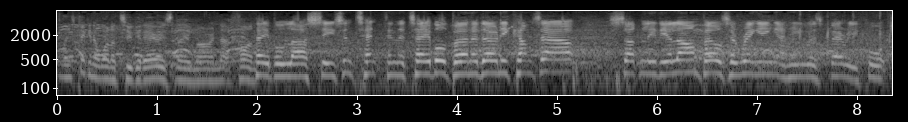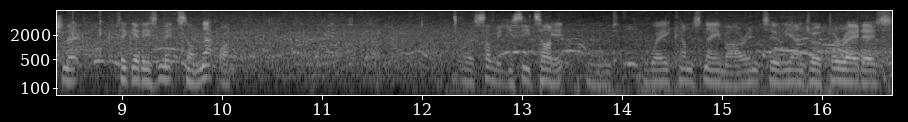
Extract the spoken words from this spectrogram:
Well, he's picking up one or two good areas, Neymar, in that final. Table last season, 10th in the table. Bernardoni comes out. Suddenly the alarm bells are ringing, and he was very fortunate to get his mitts on that one. Well, something you see time. And away comes Neymar into Leandro Paredes.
